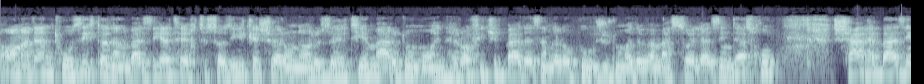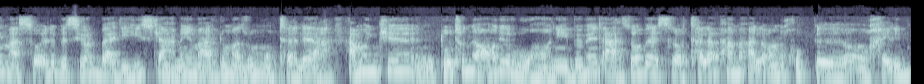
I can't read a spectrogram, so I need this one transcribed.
آمدن توضیح دادن وضعیت اقتصادی کشور و نارضایتی مردم و انحرافی که بعد از انقلاب وجود اومده و مسائل از این دست خب شرح بعضی مسائل بسیار بدیهی است که همه مردم از اون مطلع اما اینکه دو تا نهاد روحانی ببینید احزاب اصلاح طلب هم الان خب خیلی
